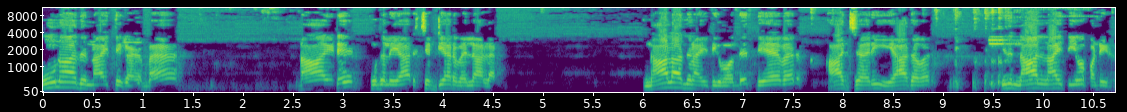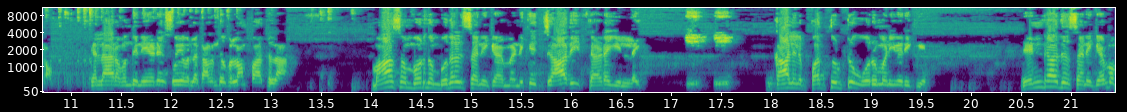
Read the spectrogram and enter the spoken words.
மூணாவது ஞாயிற்றுக்கிழமை நாயுடு முதலியார் செட்டியார் வெள்ளாளர். நாலாவது ஞாயிற்றுக்கிழமை வந்து தேவர் ஆச்சாரி யாதவர். இது நாலு ஞாயிற்றுக்கிழமை பண்ணிடுறோம் எல்லாரும் வந்து நேரடியாக சுயவில் கலந்து கொள்ளலாம் பார்த்துலாம் மாசம் பொறுத்து முதல் சனிக்கிழமை அன்னைக்கு ஜாதி தடை இல்லை. காலையில பத்து டு ஒரு மணி வரைக்கும். ரெண்டாவது சனிக்கிழமை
